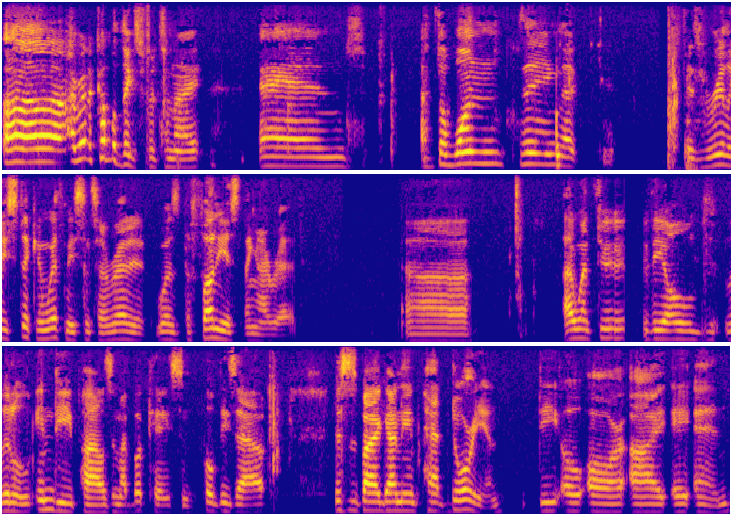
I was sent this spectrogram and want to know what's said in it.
Uh, I read a couple things for tonight, and the one thing that is really sticking with me since I read it was the funniest thing I read. Uh, I went through the old little indie piles in my bookcase and pulled these out. This is by a guy named Pat Dorian, D O R I A N.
